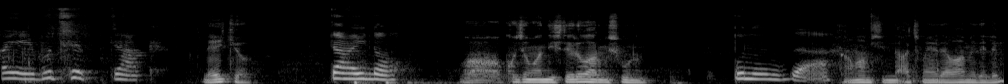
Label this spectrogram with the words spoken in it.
Hayır bu çıkacak. Ne ki o? Dino. Wow, kocaman dişleri varmış bunun. Bunun da. Tamam şimdi açmaya devam edelim.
